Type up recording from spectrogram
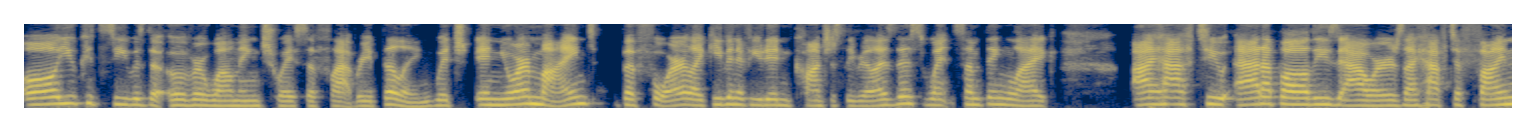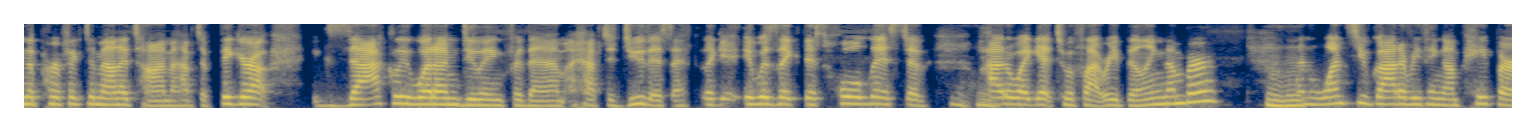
all you could see was the overwhelming choice of flat rate billing which in your mind before like even if you didn't consciously realize this went something like I have to add up all these hours. I have to find the perfect amount of time. I have to figure out exactly what I'm doing for them. I have to do this. I, like it, it was like this whole list of Mhm. how do I get to a flat rate billing number? Mhm. And once you got everything on paper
